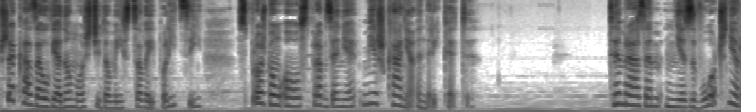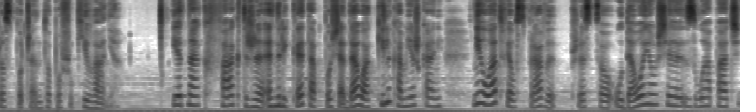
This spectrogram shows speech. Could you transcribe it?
przekazał wiadomość do miejscowej policji z prośbą o sprawdzenie mieszkania Enriquety. Tym razem niezwłocznie rozpoczęto poszukiwania. Jednak fakt, że Enriqueta posiadała kilka mieszkań, nie ułatwiał sprawy, przez co udało ją się złapać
